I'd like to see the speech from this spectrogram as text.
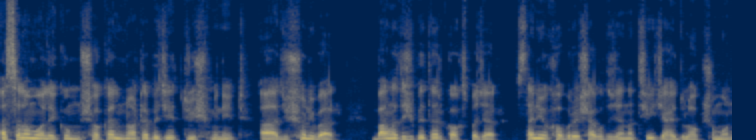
আসসালামু আলাইকুম। সকাল নটা বেজে ত্রিশ মিনিট। আজ শনিবার। বাংলাদেশ বেতার, কক্সবাজার। স্থানীয় খবরে স্বাগত জানাচ্ছি জাহিদুল হক সুমন।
